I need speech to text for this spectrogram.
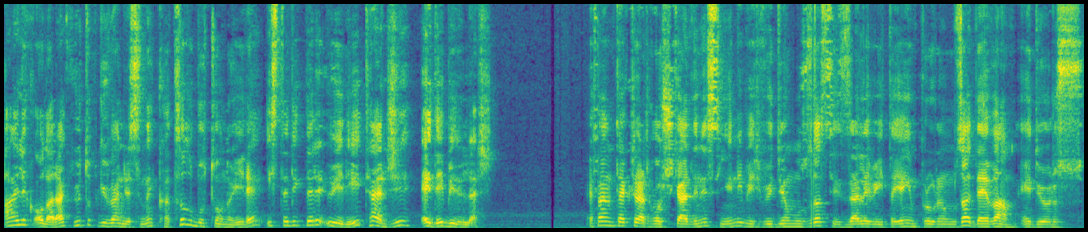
aylık olarak YouTube güvencesine katıl butonu ile istedikleri üyeliği tercih edebilirler. Efendim tekrar hoş geldiniz. Yeni bir videomuzda sizlerle birlikte yayın programımıza devam ediyoruz.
